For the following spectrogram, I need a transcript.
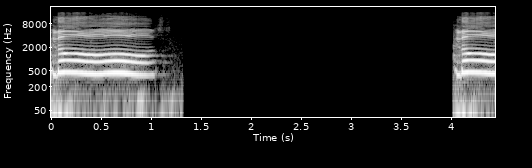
Lose. Lose.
